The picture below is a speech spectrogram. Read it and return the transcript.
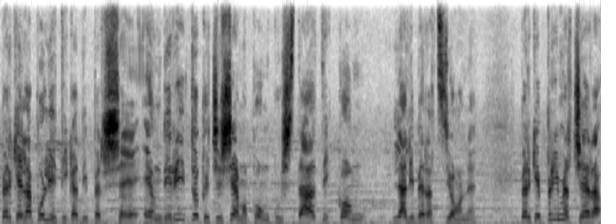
Perché la politica di per sé è un diritto che ci siamo conquistati con la liberazione. Perché prima c'era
